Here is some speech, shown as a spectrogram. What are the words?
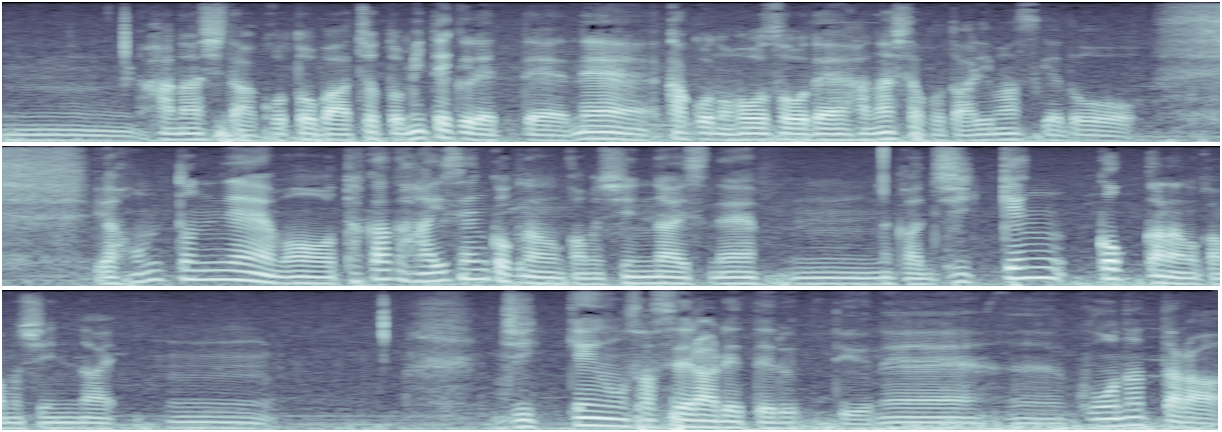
うん話した言葉ちょっと見てくれってね過去の放送で話したことありますけどいや本当にねもうたかが敗戦国なのかもしんないですね。うんなんか実験国家なのかもしんない。うん実験をさせられてるっていうね、うんこうなったら、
